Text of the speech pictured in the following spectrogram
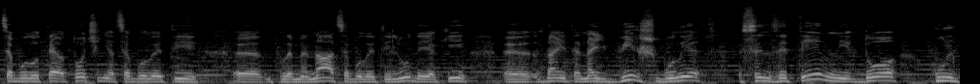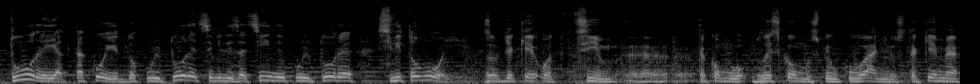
це було те оточення, це були ті е, племена, це були ті люди, які, е, знаєте, найбільш були сензитивні до культури як такої, до культури цивілізаційної культури світової. Завдяки от цим е, такому близькому спілкуванню з такими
